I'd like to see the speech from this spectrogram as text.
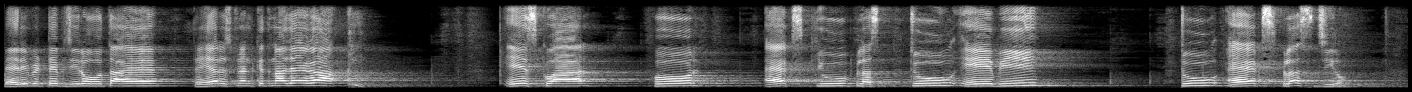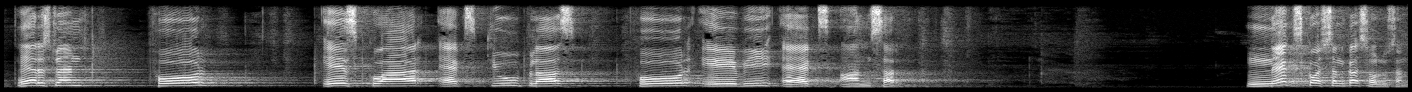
डेरिवेटिव ज़ीरो होता है। तो हेयर स्टूडेंट कितना जाएगा? A square four x cube plus two a b two x plus zero तो here student four a square x cube plus four a b x answer next question का सॉल्यूशन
